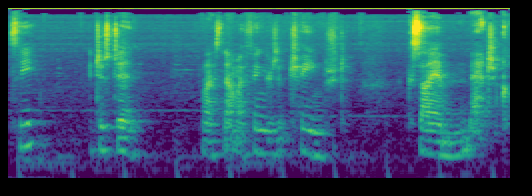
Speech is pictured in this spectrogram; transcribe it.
see? It just did. When I snap my fingers, it changed. Because I am magical.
